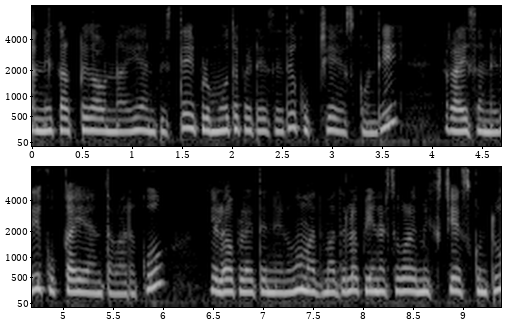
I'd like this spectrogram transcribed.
అన్నీ కరెక్ట్గా ఉన్నాయి అనిపిస్తే ఇప్పుడు మూత పెట్టేసి అయితే కుక్ చేసుకోండి. రైస్ అనేది కుక్ అయ్యేంత వరకు ఈ లోపలైతే నేను మధ్య మధ్యలో పీనట్స్ కూడా మిక్స్ చేసుకుంటూ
